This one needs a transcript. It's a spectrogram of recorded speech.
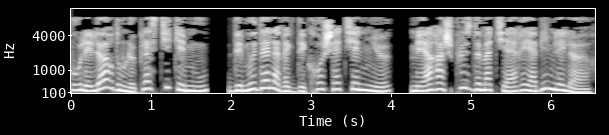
Pour les leurres dont le plastique est mou, des modèles avec des crochets tiennent mieux, mais arrachent plus de matière et abîment les leurres.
